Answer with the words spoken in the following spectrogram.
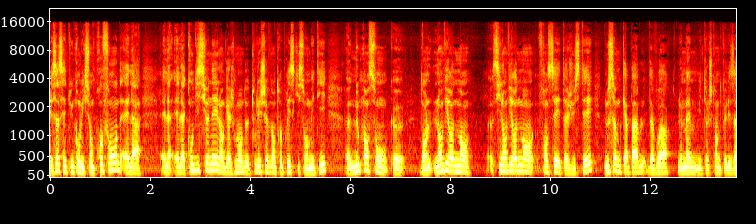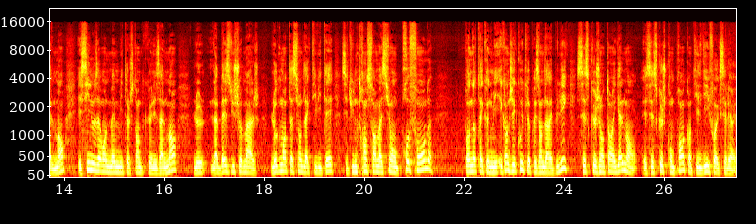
et ça, c'est une conviction profonde. Elle a, elle a, elle a conditionné l'engagement de tous les chefs d'entreprise qui sont au métier. nous pensons que dans l'environnement si l'environnement français est ajusté, nous sommes capables d'avoir le même Mittelstand que les Allemands. Et si nous avons le même Mittelstand que les Allemands, le, la baisse du chômage, l'augmentation de l'activité, c'est une transformation profonde pour notre économie. Et quand j'écoute le président de la République, c'est ce que j'entends également. Et c'est ce que je comprends quand il dit qu'il faut accélérer.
